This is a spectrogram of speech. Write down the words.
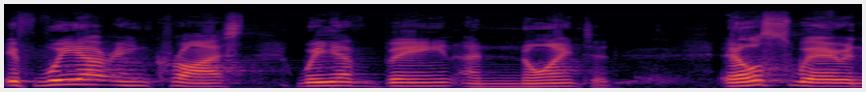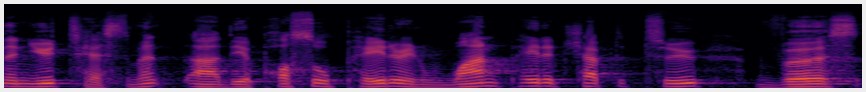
if we are in Christ, we have been anointed. Elsewhere in the New Testament, uh, the Apostle Peter in 1 Peter chapter 2, verse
